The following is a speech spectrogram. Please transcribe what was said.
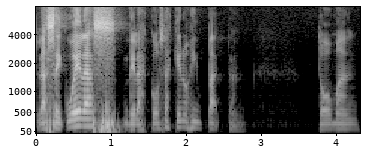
Las secuelas de las cosas que nos impactan toman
